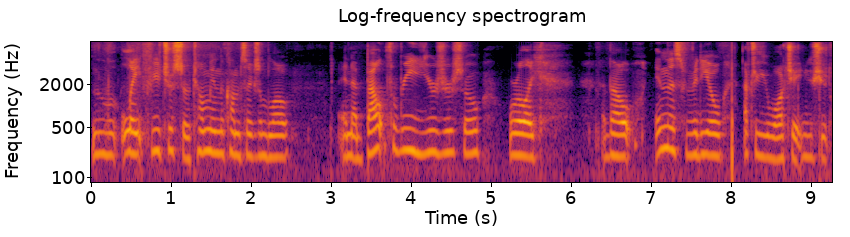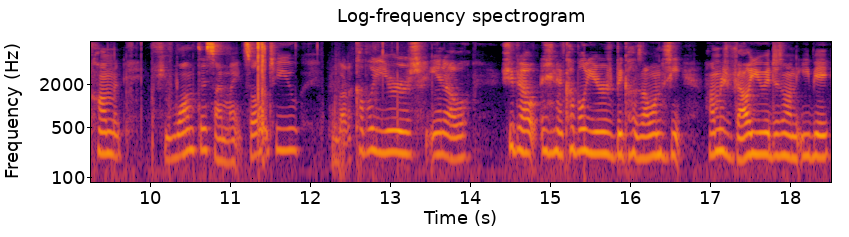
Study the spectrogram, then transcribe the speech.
late future. So tell me in the comment section below. In about three years or so, or like about in this video after you watch it, you should comment if you want this. I might sell it to you in about a couple years. You know, ship out in a couple years because I want to see how much value it is on eBay,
